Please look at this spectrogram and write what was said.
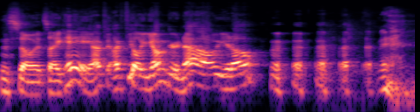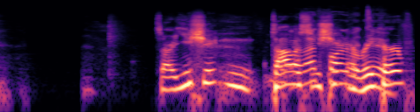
And so it's like, hey, I, f- I feel younger now, you know. So are you shooting, Thomas? that's you shooting a recurve? too.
